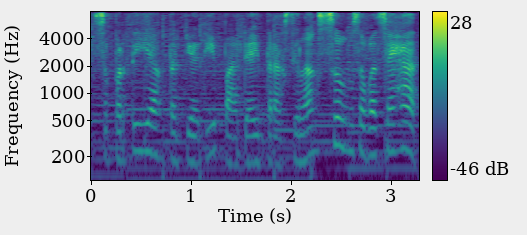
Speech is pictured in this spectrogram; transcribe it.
seperti yang terjadi pada interaksi langsung sobat sehat.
